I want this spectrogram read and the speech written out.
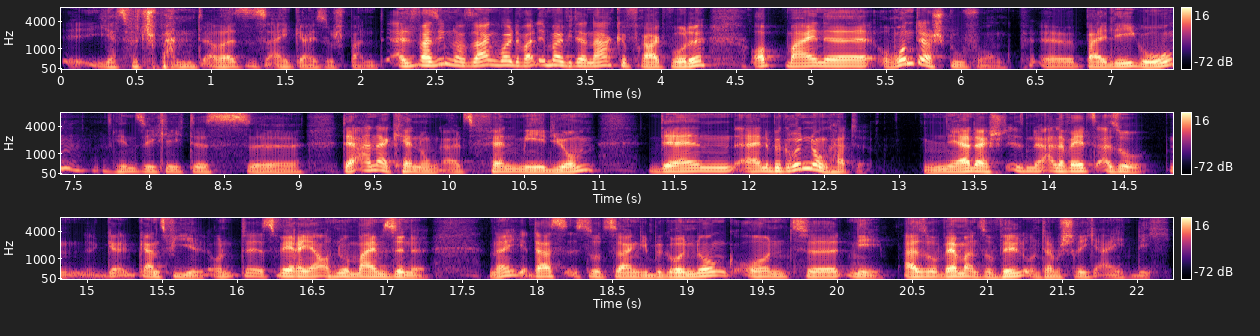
jetzt wird spannend, aber es ist eigentlich gar nicht so spannend. Also, was ich noch sagen wollte, weil immer wieder nachgefragt wurde, ob meine Runterstufung äh, bei Lego hinsichtlich des, äh, der Anerkennung als Fanmedium denn eine Begründung hatte. Ja, da ist in aller Welt, also ganz viel. Und es wäre ja auch nur in meinem Sinne. Ne? Das ist sozusagen die Begründung. Und äh, nee, also wenn man so will, unterm Strich eigentlich nicht.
